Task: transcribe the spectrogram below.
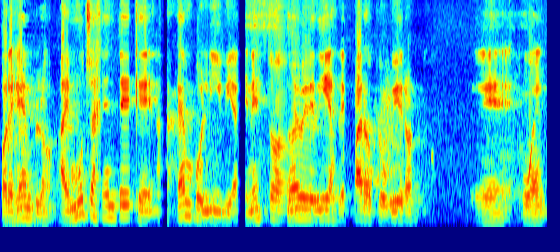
Por ejemplo, hay mucha gente que acá en Bolivia, en estos nueve días de paro que hubieron, eh, o en,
